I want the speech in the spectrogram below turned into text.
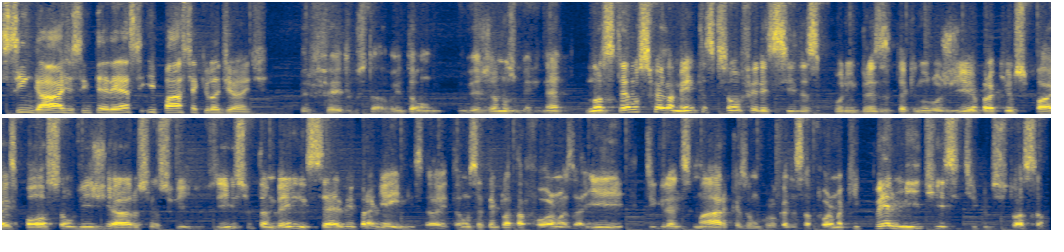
se engaje, se interesse e passe aquilo adiante. Perfeito, Gustavo. Então, vejamos bem, né? Nós temos ferramentas que são oferecidas por empresas de tecnologia para que os pais possam vigiar os seus filhos. E isso também serve para games, tá? Então, você tem plataformas aí de grandes marcas, vamos colocar dessa forma, que permite esse tipo de situação.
